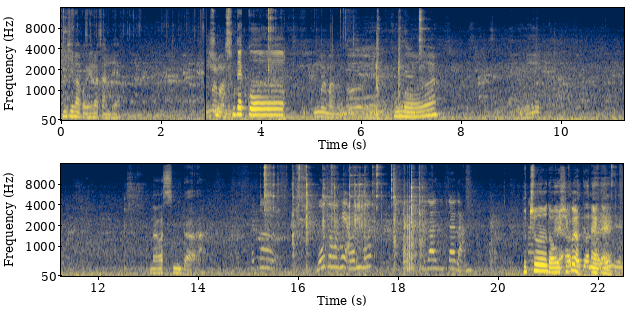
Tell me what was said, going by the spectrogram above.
심심하고 외로워서 안 돼요 국물 많은 거. 순댓국 국물 많은 거. 예. 국물 나왔습니다. 뭐? 아버지 뭐? 진짜 진짜 난. 부추 넣으시고요. 어떤 네, 네. 어떤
